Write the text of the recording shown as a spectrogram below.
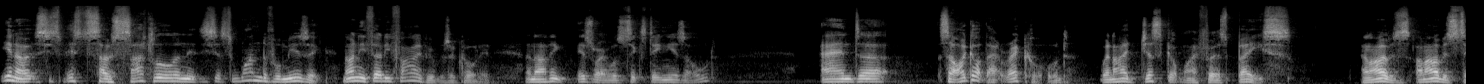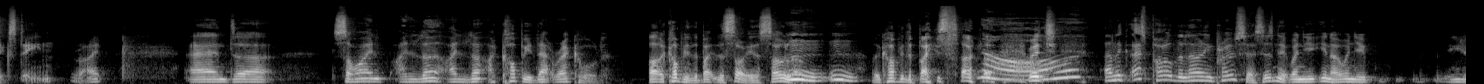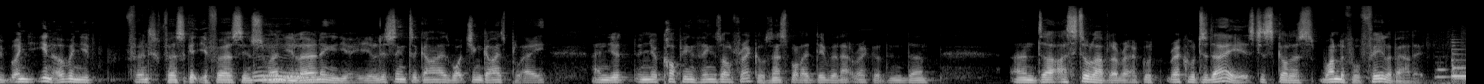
you know it's just, it's so subtle and it's just wonderful music. 1935 it was recorded, and I think Israel was 16 years old, and uh, so I got that record when I just got my first bass, and I was and I was 16, right, and. Uh, so I I learned I learned I copied that record. Oh, I copied the the sorry the solo. I copied the bass solo, which and that's part of the learning process, isn't it? When you you know when you, you when you, know when you first, first get your first instrument, you're learning and you're, you're listening to guys, watching guys play, and you're and you're copying things off records. And that's what I did with that record, and um, and uh, I still have that record record today. It's just got a wonderful feel about it.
